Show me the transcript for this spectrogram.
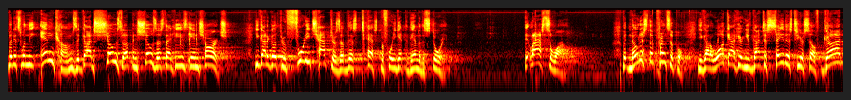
But it's when the end comes that God shows up and shows us that He's in charge. You got to go through 40 chapters of this test before you get to the end of the story. It lasts a while. But notice the principle. You got to walk out here and you've got to say this to yourself God,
